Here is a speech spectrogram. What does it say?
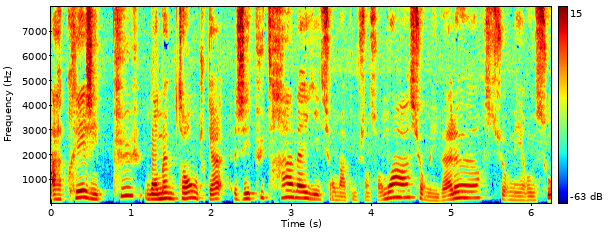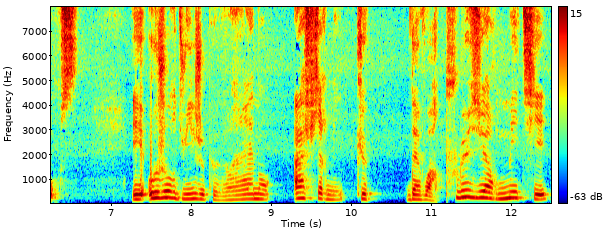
après, j'ai pu, ou en même temps en tout cas, j'ai pu travailler sur ma confiance en moi, sur mes valeurs, sur mes ressources, et aujourd'hui, je peux vraiment affirmer que d'avoir plusieurs métiers,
